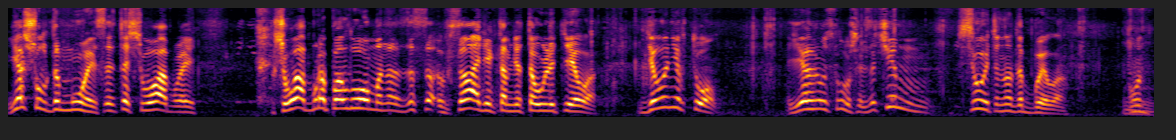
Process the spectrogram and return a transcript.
я шел домой с этой шваброй, швабра поломана, в садик там где-то улетела. Дело не в том. Я говорю, слушай, зачем все это надо было? Он,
